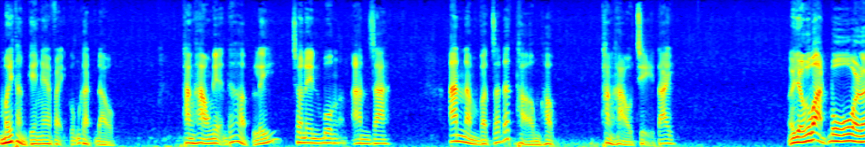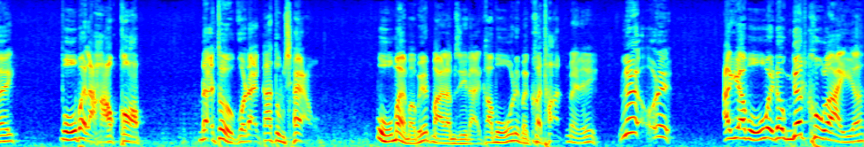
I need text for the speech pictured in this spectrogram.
Mấy thằng kia nghe vậy cũng gật đầu. Thằng Hào nghiện thế hợp lý. Cho nên buông An ra. An nằm vật ra đất thở hồng hộc. Thằng Hào chỉ tay. Bây giờ các bạn bố mày đây Bố mày là Hào Cọp Đệ tử của đại ca Tùng Sẹo. Bố mày mà biết mày làm gì đại ca bố thì mày cẩn thận mày đi Liệu đi, Anh em bố mày đông nhất khu này á.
